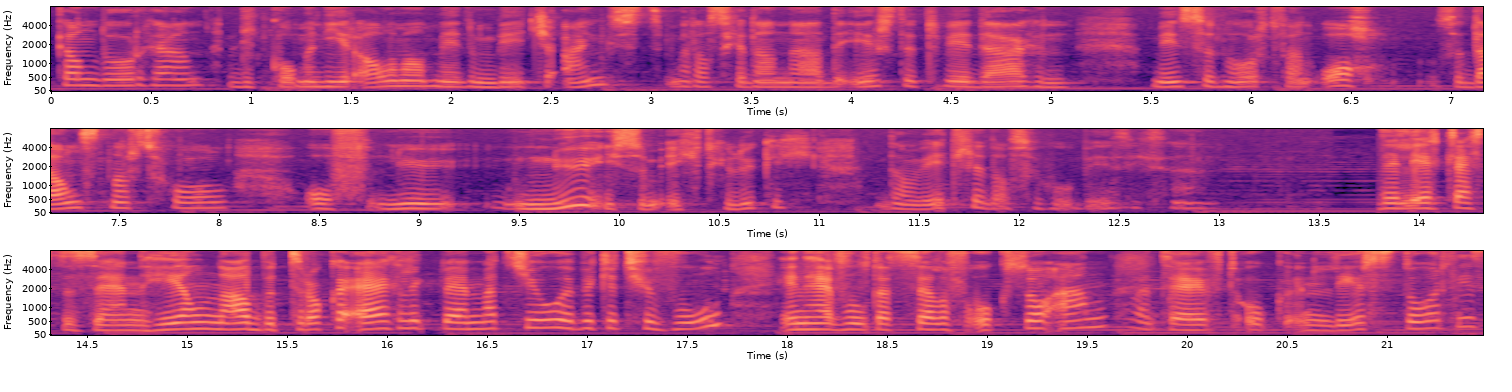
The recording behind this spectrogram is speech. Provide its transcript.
kan doorgaan. Die komen hier allemaal met een beetje angst. Maar als je dan na de eerste twee dagen mensen hoort van oh, ze danst naar school of nu, nu is ze echt gelukkig, dan weet je dat ze goed bezig zijn. De leerkrachten zijn heel nauw betrokken eigenlijk bij Mathieu, heb ik het gevoel. En hij voelt dat zelf ook zo aan, want hij heeft ook een leerstoornis.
